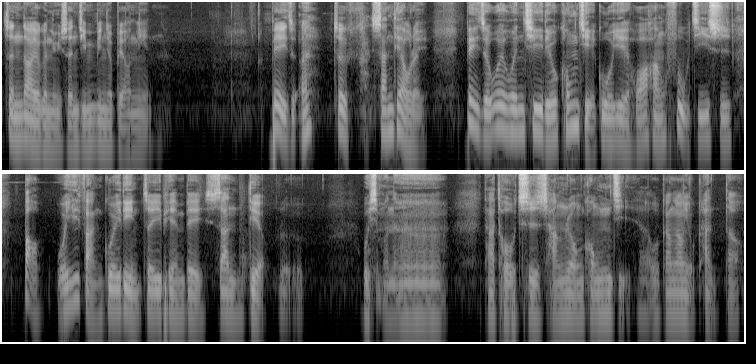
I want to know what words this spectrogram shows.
政大有个女神经病就不要念。背着哎，这个删掉了。背着未婚妻留空姐过夜，华航副机师报违反规定，这一篇被删掉了。为什么呢？他偷吃长荣空姐啊！我刚刚有看到。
